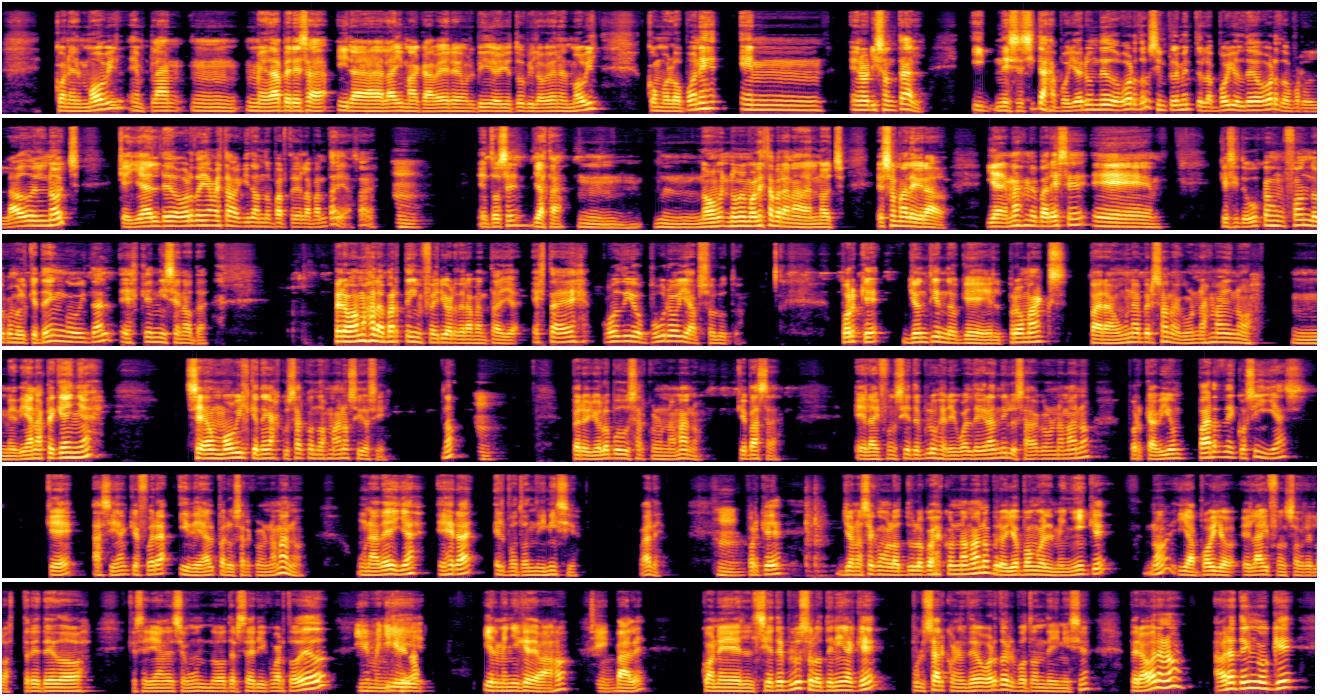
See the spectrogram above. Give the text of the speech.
con el móvil, en plan, mm, me da pereza ir al iMac a ver el vídeo de YouTube y lo veo en el móvil. Como lo pones en, en horizontal y necesitas apoyar un dedo gordo, simplemente lo apoyo el dedo gordo por el lado del notch, que ya el dedo gordo ya me estaba quitando parte de la pantalla, ¿sabes? Mm. Entonces, ya está. Mm, mm, no, me molesta para nada el notch. Eso me ha alegrado. Y además me parece eh, que si te buscas un fondo como el que tengo y tal, es que ni se nota. Pero vamos a la parte inferior de la pantalla. Esta es odio puro y absoluto. Porque yo entiendo que el Pro Max, para una persona con unas manos medianas pequeñas, sea un móvil que tengas que usar con dos manos sí o sí. ¿No? Mm. Pero yo lo puedo usar con una mano. ¿Qué pasa? el iPhone 7 Plus era igual de grande y lo usaba con una mano porque había un par de cosillas que hacían que fuera ideal para usar con una mano. Una de ellas era el botón de inicio. ¿Vale? Hmm. Porque yo no sé cómo lo- tú lo coges con una mano, pero yo pongo el meñique, ¿no? Y apoyo el iPhone sobre los tres dedos que serían el segundo, tercer y cuarto dedo. Y el meñique Y, debajo. y el meñique debajo. Sí. Vale. Con el 7 Plus solo tenía que pulsar con el dedo gordo el botón de inicio. Pero ahora no. Ahora tengo que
